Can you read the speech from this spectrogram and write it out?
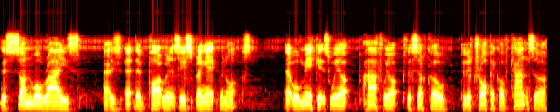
the sun will rise as at the part where it says spring equinox. It will make its way up halfway up the circle to the Tropic of Cancer,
